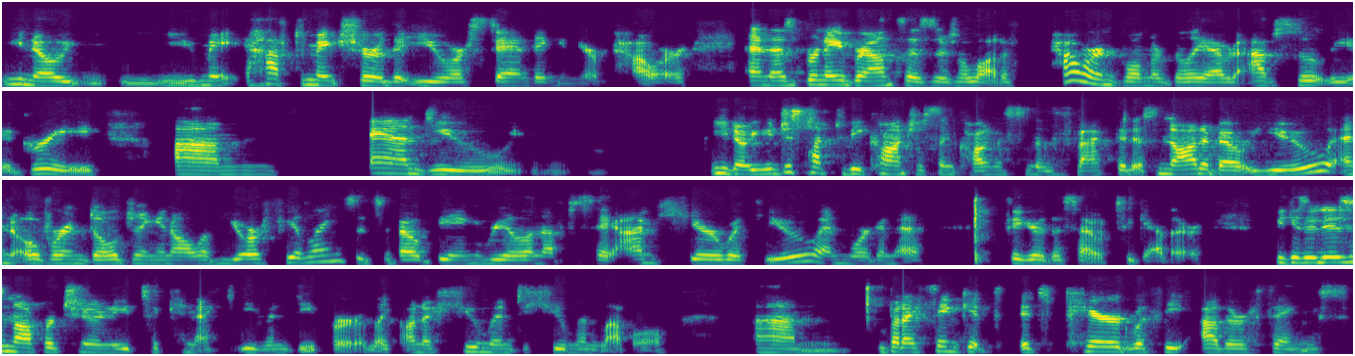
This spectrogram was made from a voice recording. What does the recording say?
you know, you may have to make sure that you are standing in your power. And as Brene Brown says, there's a lot of power in vulnerability. I would absolutely agree. Um, and you you know you just have to be conscious and cognizant of the fact that it's not about you and overindulging in all of your feelings. It's about being real enough to say i'm here with you and we're going to figure this out together. Because it is an opportunity to connect even deeper like on a human to human level. Um, but i think it, it's paired with the other things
